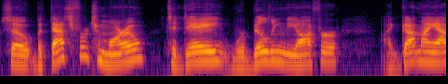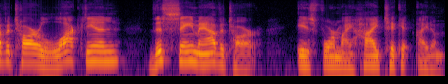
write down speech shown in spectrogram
So, but that's for tomorrow. Today, we're building the offer. I got my avatar locked in. This same avatar is for my high ticket item.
